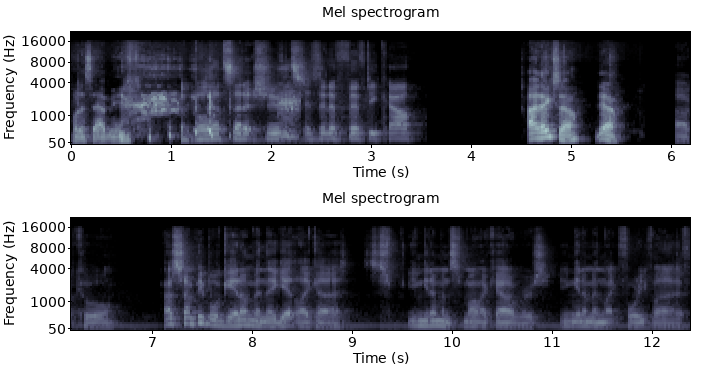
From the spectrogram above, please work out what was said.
What does that mean? The bullets that it shoots? Is it a 50 cal? I think so. Yeah. Oh, cool. How some people get them and they get like a. You can get them in smaller calibers. You can get them in like 45.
